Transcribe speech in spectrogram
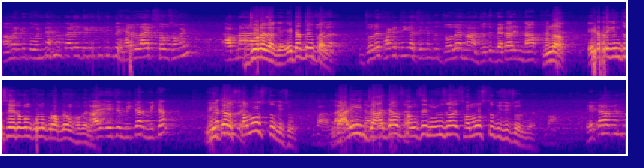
আমরা কিন্তু অন্যান্য গাড়ি দেখেছি কিন্তু হেডলাইট সব সময় আপনার জ্বলে থাকে এটাতেও তাই। জ্বলে- জ্বলে থাকে ঠিক আছে কিন্তু জ্বলে না যদি ব্যাটারি না থাকে। না। এটাতে কিন্তু সেই রকম কোনো প্রবলেম হবে না। আর এই যে মিটার মিটার? মিটার সমস্ত কিছু। গাড়ির যা যা ফাংশন ইউজ হয় সমস্ত কিছু চলবে। এটাও কিন্তু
